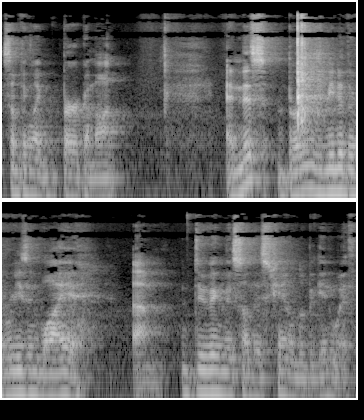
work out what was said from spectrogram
Something like bergamot. And this brings me to the reason why I'm doing this on this channel to begin with.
